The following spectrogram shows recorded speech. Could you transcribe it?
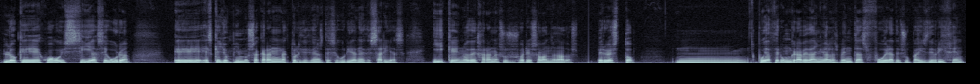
Lo que Huawei sí asegura eh, es que ellos mismos sacarán actualizaciones de seguridad necesarias y que no dejarán a sus usuarios abandonados. Pero esto mm, puede hacer un grave daño a las ventas fuera de su país de origen,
